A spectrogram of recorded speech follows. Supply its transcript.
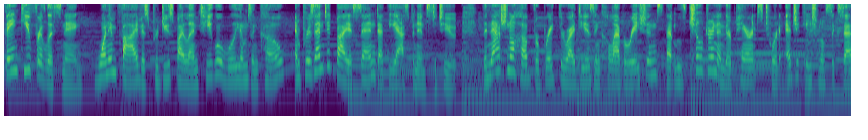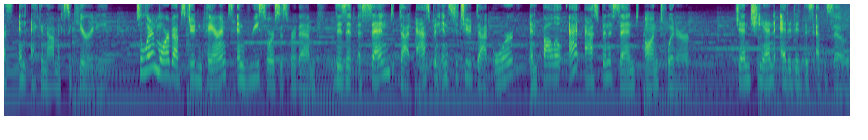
Thank you for listening. One in Five is produced by Lantigua Williams & Co. and presented by Ascend at the Aspen Institute, the national hub for breakthrough ideas and collaborations that move children and their parents toward educational success and economic security. To learn more about student parents and resources for them, visit ascend.aspeninstitute.org and follow at Aspen Ascend on Twitter. Jen Chien edited this episode.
